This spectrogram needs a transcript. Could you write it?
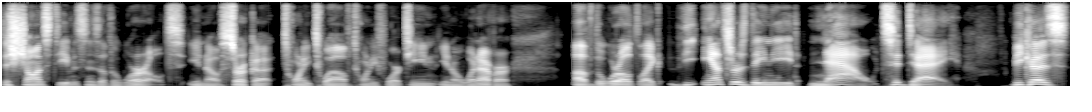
the Shawn Stevensons of the world, you know, circa 2012, 2014, you know, whatever, of the world, like the answers they need now, today. Because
